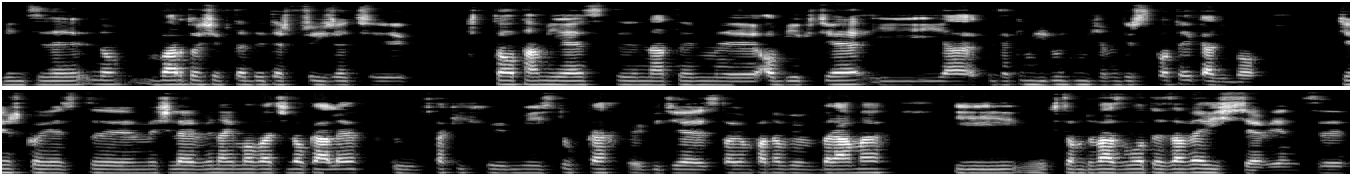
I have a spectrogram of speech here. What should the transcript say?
Więc y, no, warto się wtedy też przyjrzeć, kto tam jest na tym obiekcie i jak, z jakimi ludźmi się będziesz spotykać, bo ciężko jest, myślę, wynajmować lokale, w takich miejscówkach, gdzie stoją panowie w bramach i chcą dwa złote za wejście, więc y,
